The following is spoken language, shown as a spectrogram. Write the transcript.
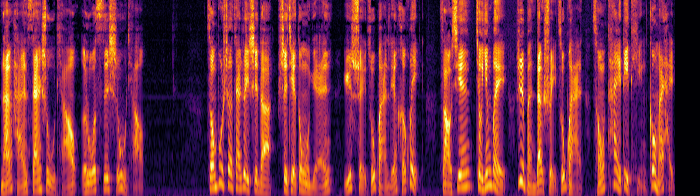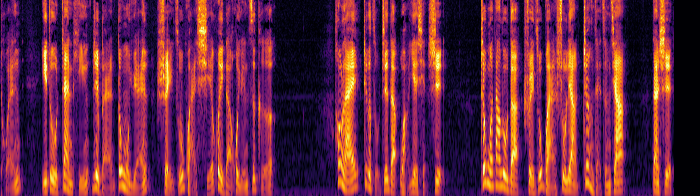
南韩三十五条，俄罗斯十五条。总部设在瑞士的世界动物园。与水族馆联合会早先就因为日本的水族馆从泰迪艇购买海豚，一度暂停日本动物园水族馆协会的会员资格。后来，这个组织的网页显示，中国大陆的水族馆数量正在增加，但是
